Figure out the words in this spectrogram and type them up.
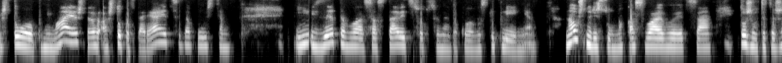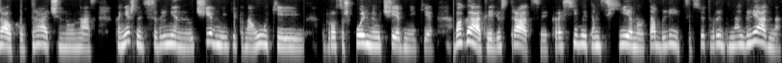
что понимаешь, а что повторяется, допустим, и из этого составить собственное такое выступление. Научный рисунок осваивается, тоже вот это жалко утрачено у нас. Конечно, современные учебники по науке, просто школьные учебники, богатые иллюстрации, красивые там схемы, таблицы, все это вроде наглядно,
